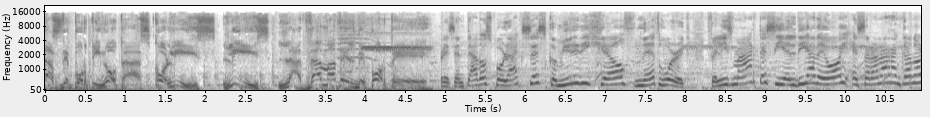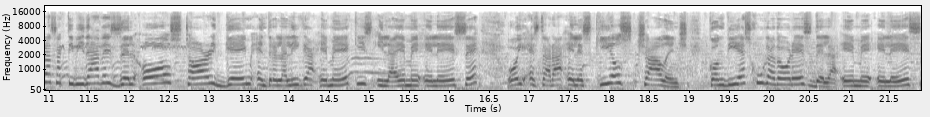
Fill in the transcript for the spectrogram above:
Las deportinotas con Liz. Liz, la dama del deporte. Presentados por Access Community Health Network. Feliz martes y el día de hoy estarán arrancando las actividades del All Star Game entre la Liga MX y la MLS. Hoy estará el Skills Challenge con 10 jugadores de la MLS,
